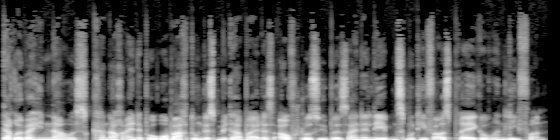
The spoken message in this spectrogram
Darüber hinaus kann auch eine Beobachtung des Mitarbeiters Aufschluss über seine Lebensmotivausprägungen liefern.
